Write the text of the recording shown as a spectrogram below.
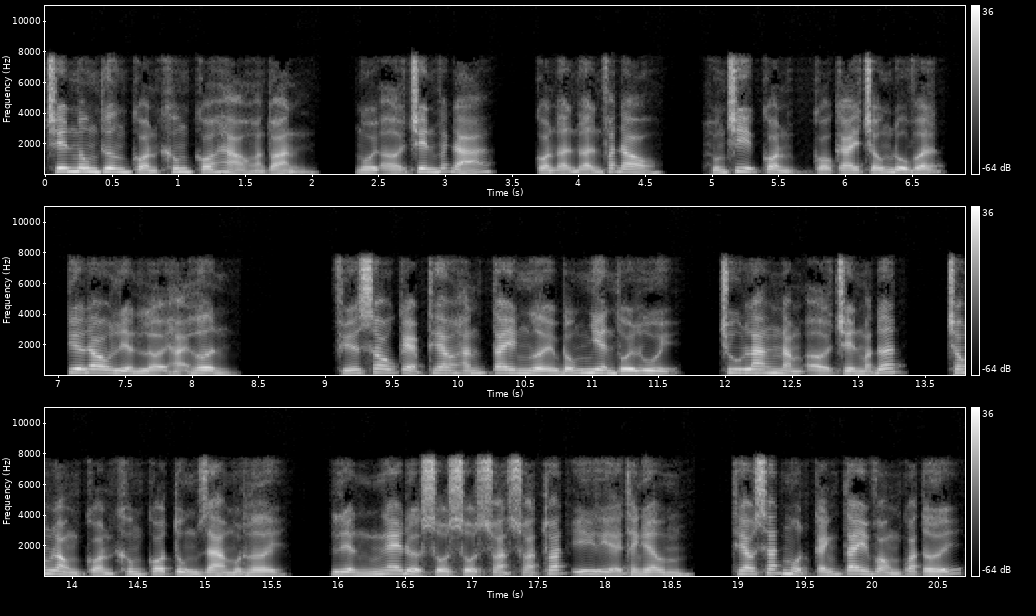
Trên mông thương còn không có hảo hoàn toàn, ngồi ở trên vách đá, còn ẩn ẩn phát đau, huống chi còn có cái chống đổ vật, kia đau liền lợi hại hơn. Phía sau kẹp theo hắn tay người bỗng nhiên tối lui, Chu lang nằm ở trên mặt đất, trong lòng còn không có tùng ra một hơi, liền nghe được sột sột soạt soạt thoát y hề thanh âm, theo sát một cánh tay vòng qua tới,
